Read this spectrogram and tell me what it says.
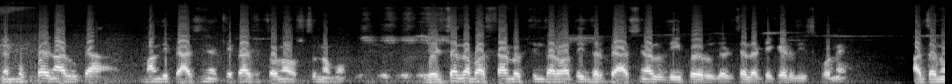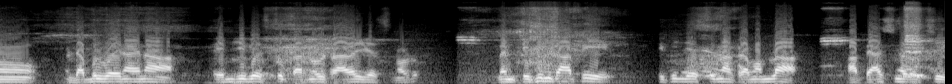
మేము ముప్పై నాలుగు ప్యా మంది ప్యాసింజర్ కెపాసిటీతోనే వస్తున్నాము. జడ్చర్ల బస్ స్టాండ్ వచ్చిన తర్వాత ఇద్దరు ప్యాసింజర్లు దిగిపోయారు. జడ్చర్ల టికెట్ తీసుకొని అతను డబ్బులు పోయిన ఆయన ఎంజీబీఎస్ టు కర్నూలు ట్రావెల్ చేస్తున్నాడు. మేము టిఫిన్ కాపి టిఫిన్ చేస్తున్న క్రమంలో ఆ ప్యాసింజర్ వచ్చి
